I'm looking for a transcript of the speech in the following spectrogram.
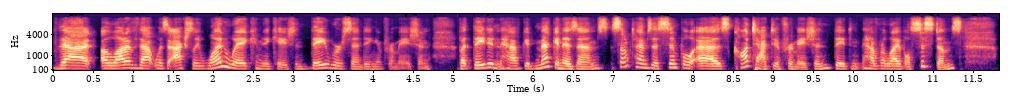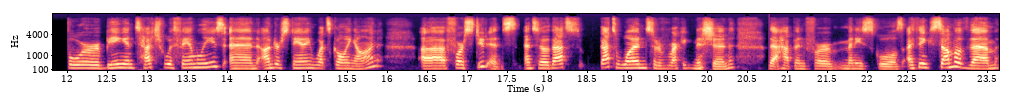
That a lot of that was actually one way communication. They were sending information, but they didn't have good mechanisms, sometimes as simple as contact information. They didn't have reliable systems for being in touch with families and understanding what's going on uh, for students. And so that's that's one sort of recognition that happened for many schools. I think some of them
